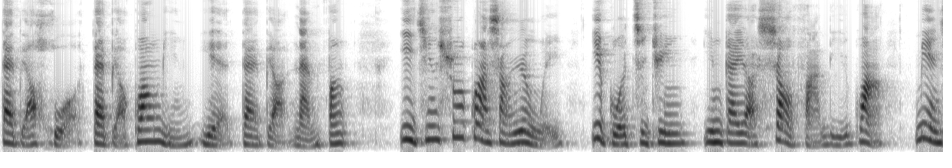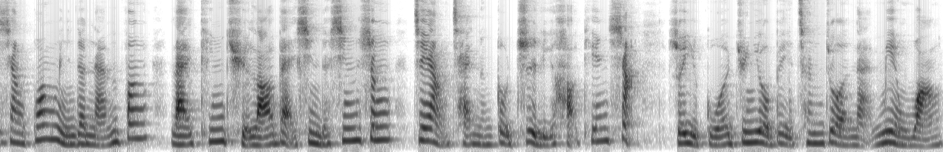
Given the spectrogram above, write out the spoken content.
代表火，代表光明，也代表南方。易经说卦上认为，一国之君应该要效法离卦，面向光明的南方来听取老百姓的心声，这样才能够治理好天下。所以国君又被称作南面王，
